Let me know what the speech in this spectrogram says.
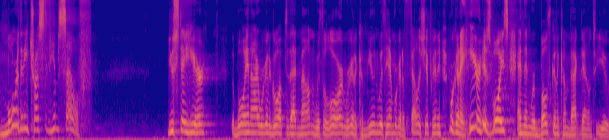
more than he trusted himself. You stay here. The boy and I, we're going to go up to that mountain with the Lord. We're going to commune with him. We're going to fellowship with him. We're going to hear his voice, and then we're both going to come back down to you.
